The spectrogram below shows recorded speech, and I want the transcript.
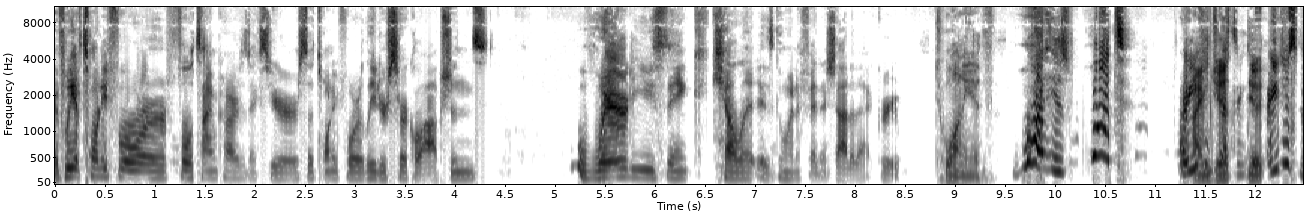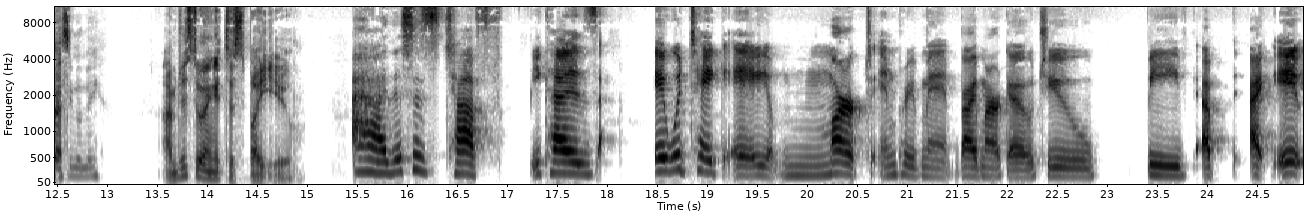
If we have 24 full time cars next year, so 24 leader circle options, where do you think Kellett is going to finish out of that group? 20th. What is what? Are you I'm just, just messing, do- are you just messing with me? I'm just doing it to spite you. Ah, this is tough because it would take a marked improvement by Marco to be up. I, it,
